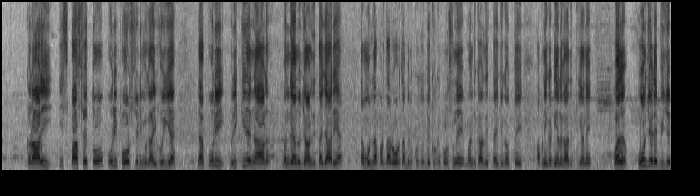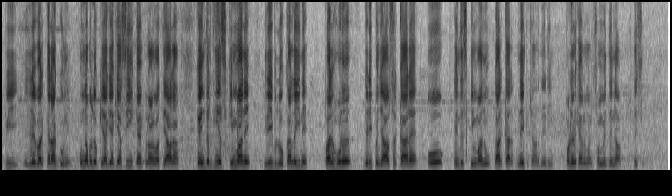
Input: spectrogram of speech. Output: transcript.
ਕਰਾਲੀ ਇਸ ਪਾਸੇ ਤੋਂ ਪੂਰੀ ਫੋਰਸ ਜਿਹੜੀ ਮੰਗਾਈ ਹੋਈ ਹੈ ਤਾਂ ਪੂਰੀ ਬਰੀਕੀ ਦੇ ਨਾਲ ਬੰਦਿਆਂ ਨੂੰ ਜਾਣ ਦਿੱਤਾ ਜਾ ਰਿਹਾ ਤਾਂ ਮੁੱਲਾਪੁਰ ਦਾ ਰੋਡ ਤਾਂ ਬਿਲਕੁਲ ਤੁਸੀਂ ਦੇਖੋ ਕਿ ਪੁਲਿਸ ਨੇ ਬੰਦ ਕਰ ਦਿੱਤਾ, ਇਸ ਜਗ੍ਹਾ ਉੱਤੇ ਆਪਣੀ ਗੱਡੀਆਂ ਲਗਾ ਦਿੱਤੀਆਂ ਨੇ। ਪਰ ਹੁਣ ਜਿਹੜੇ ਬੀਜੇਪੀ, ਜਿਹੜੇ ਵਰਕਰ ਆਗੂ ਨੇ, ਉਹਨਾਂ ਵੱਲੋਂ ਕਿਹਾ ਗਿਆ ਕਿ ਅਸੀਂ ਕੈਂਪ ਲਾਉਣ ਵਾਸਤੇ ਤਿਆਰ ਹਾਂ। ਕੇਂਦਰ ਦੀਆਂ ਸਕੀਮਾਂ ਨੇ, ਗਰੀਬ ਲੋਕਾਂ ਲਈ ਨੇ, ਪਰ ਹੁਣ ਜਿਹੜੀ ਪੰਜਾਬ ਸਰਕਾਰ ਹੈ, ਉਹ ਕੇਂਦਰ ਸਕੀਮਾਂ ਨੂੰ ਘਰ ਘਰ ਨਹੀਂ ਪਹੁੰਚਾਉਣ ਦੇ ਰਹੀ। ਤੁਹਾਡੇ ਨਾਲ ਕੈਮਰਾਮੈਨ ਸੁਮਿਤ ਦੇ ਨਾਲ ਤੇ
